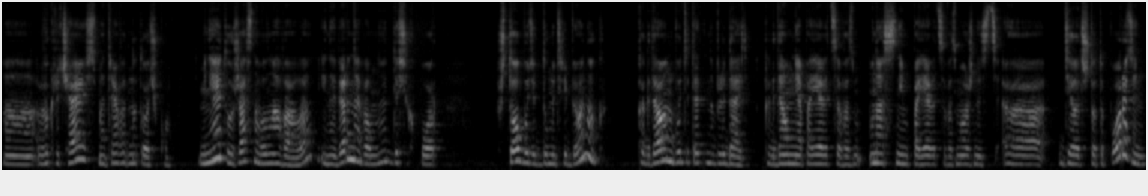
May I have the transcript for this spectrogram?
а, выключаюсь, смотря в одну точку. Меня это ужасно волновало и, наверное, волнует до сих пор. Что будет думать ребенок, когда он будет это наблюдать, когда у меня появится воз... у нас с ним появится возможность э, делать что-то порознь,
